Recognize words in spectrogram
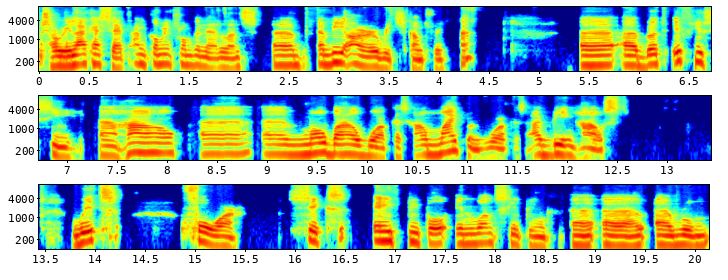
sorry, like I said, I'm coming from the Netherlands, um, we are a rich country. Huh? Uh, uh, but if you see uh, how uh, uh, mobile workers, how migrant workers are being housed with four, six, eight people in one sleeping uh, room,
